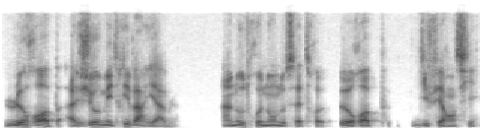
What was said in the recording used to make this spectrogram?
L'Europe à géométrie variable, un autre nom de cette Europe différenciée.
